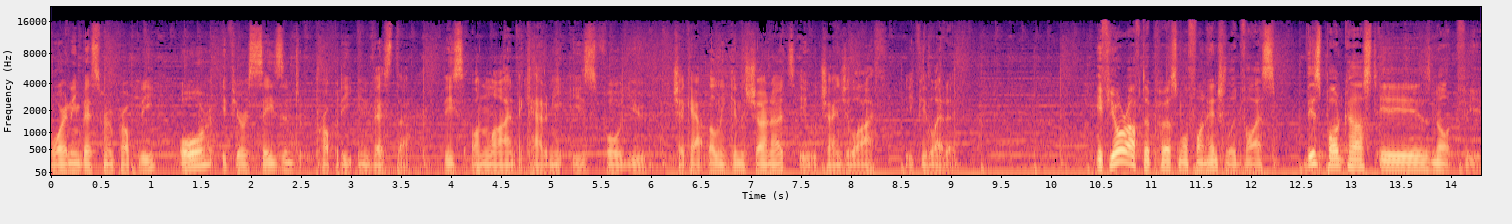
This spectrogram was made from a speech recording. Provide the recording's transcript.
or an investment property, or if you're a seasoned property investor. This online academy is for you. Check out the link in the show notes, it will change your life if you let it. If you're after personal financial advice, this podcast is not for you.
